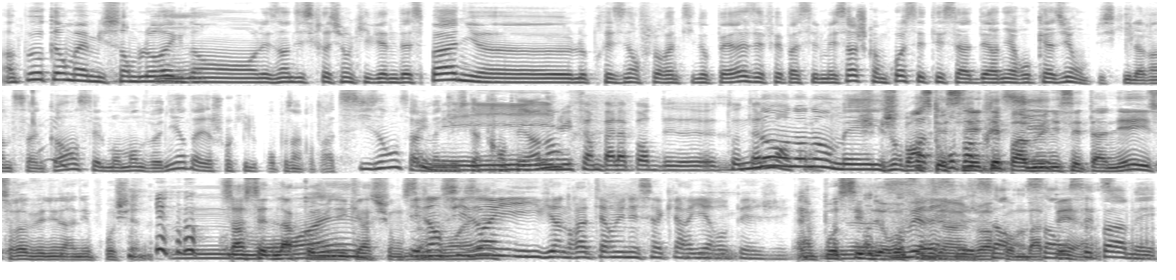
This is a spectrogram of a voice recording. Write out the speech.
Un peu quand même. Il semblerait que Mhm. dans les indiscrétions qui viennent d'Espagne, euh, le président Florentino Pérez ait fait passer le message comme quoi c'était sa dernière occasion, puisqu'il a 25 ans, c'est le moment de venir. D'ailleurs, je crois qu'il lui propose un contrat de 6 ans, ça Oui, le mène mais jusqu'à 31 il ans. lui ferme pas la porte de... totalement. non, non, quoi. non, mais ils je ont pense pas que s'il n'était pas venu cette année, il serait venu l'année prochaine. Ça, c'est de la Ouais. communication. ça. Et dans 6 Ouais. ans, il viendra terminer sa carrière au PSG. Impossible de refuser un joueur ça, comme ça, Mbappé. on ne sait hein, pas, mais,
